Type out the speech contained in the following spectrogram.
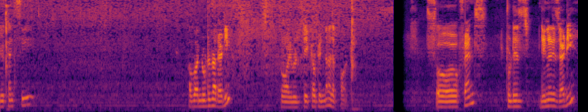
you can see our noodles are ready. So I will take out in the other pot. So friends today's dinner is ready.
